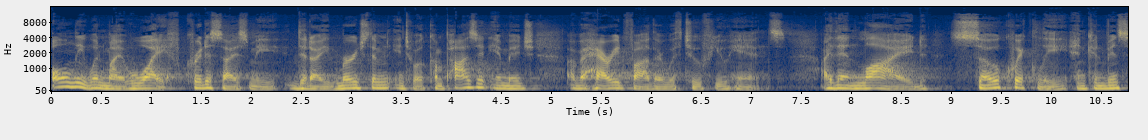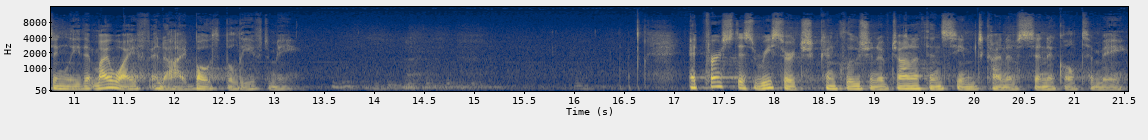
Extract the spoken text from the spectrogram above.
Only when my wife criticized me did I merge them into a composite image of a harried father with too few hands. I then lied so quickly and convincingly that my wife and I both believed me. At first, this research conclusion of Jonathan seemed kind of cynical to me.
